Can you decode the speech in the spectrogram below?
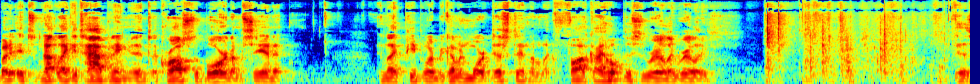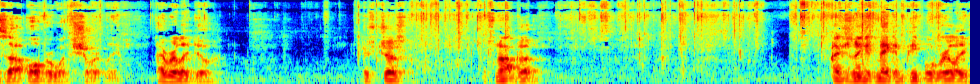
But it's not like it's happening it's across the board. I'm seeing it. And like people are becoming more distant. I'm like, fuck, I hope this is really, really is uh, over with shortly. I really do. It's just, it's not good. I just think it's making people really,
